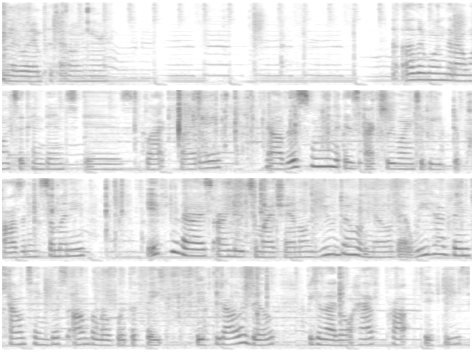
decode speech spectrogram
I'm gonna go ahead and put that on here. The other one that I want to condense is Black Friday. Now this one is actually going to be depositing some money. If you guys are new to my channel, you don't know that we have been counting this envelope with a fake $50 bill because I don't have prop 50s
